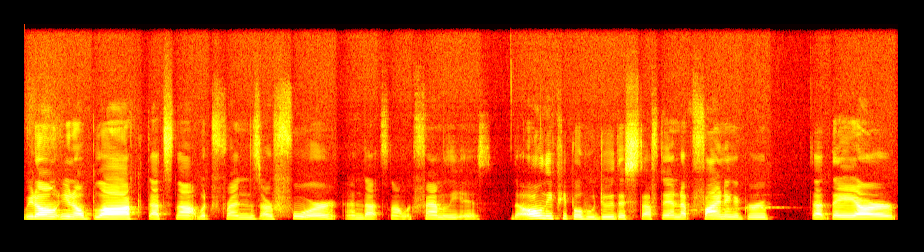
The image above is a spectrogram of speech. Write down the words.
We don't, you know, block. That's not what friends are for. And that's not what family is. The only people who do this stuff, they end up finding a group that they are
